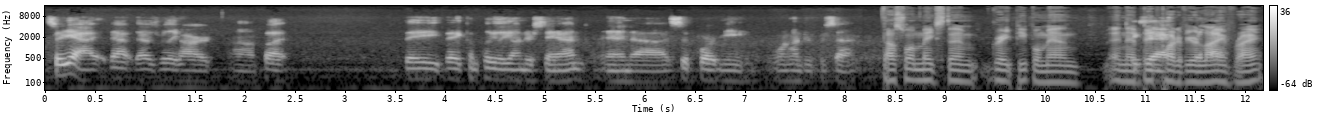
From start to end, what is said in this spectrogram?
so yeah, that that was really hard, uh, but they they completely understand and uh, support me 100%. That's what makes them great people, man, and a exactly. big part of your yeah. life, right?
